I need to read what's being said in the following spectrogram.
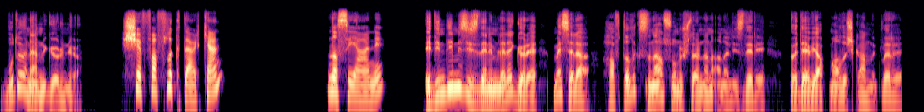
Bu da önemli görünüyor. Şeffaflık derken? Nasıl yani? Edindiğimiz izlenimlere göre mesela haftalık sınav sonuçlarının analizleri, ödev yapma alışkanlıkları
